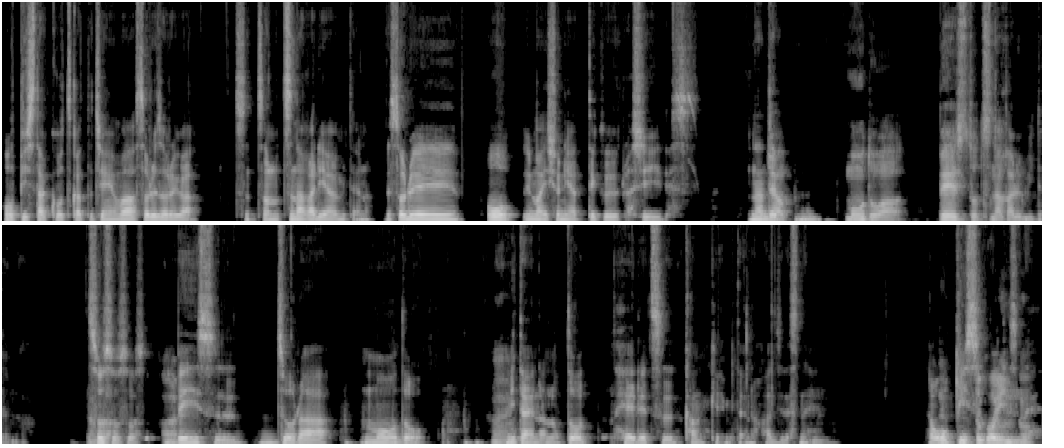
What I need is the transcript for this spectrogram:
OP スタックを使ったチェーンはそれぞれがつそのつながり合うみたいな。で、それを今一緒にやっていくらしいです。なんでじゃあ、モードはベースとつながるみたいな。そうそうそうそう。ベース、ゾラ、モードはいみたいなのと並列関係みたいな感じですね。うん OP すごいですね。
